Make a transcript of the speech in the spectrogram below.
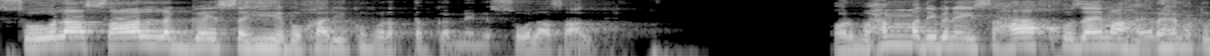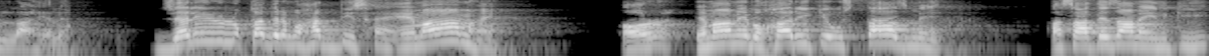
सोलह साल लग गए सही है बुखारी को मुरतब करने में, सोलह साल। और मोहम्मद इबन इसहाक खुजैमा है रहमत जलील कद्र मुहद्दिस हैं, इमाम हैं। और इमाम बुखारी के उस्ताज में इस में इनकी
